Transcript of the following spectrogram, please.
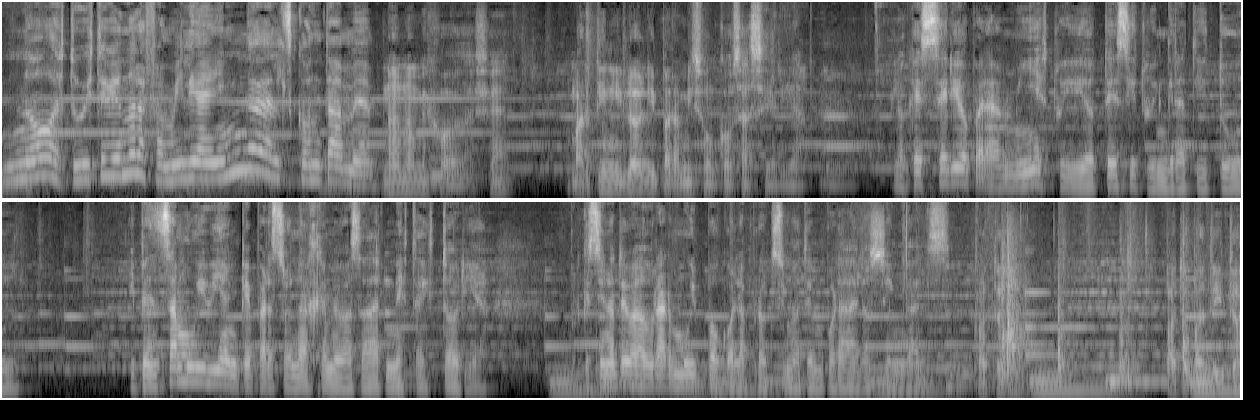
No, ¿estuviste viendo a la familia Ingalls? Contame. No, no me jodas, ¿eh? Martín y Loli para mí son cosas serias. Lo que es serio para mí es tu idiotez y tu ingratitud. Y pensá muy bien qué personaje me vas a dar en esta historia. Porque si no te va a durar muy poco la próxima temporada de los singles. Pato. Pato, patito.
